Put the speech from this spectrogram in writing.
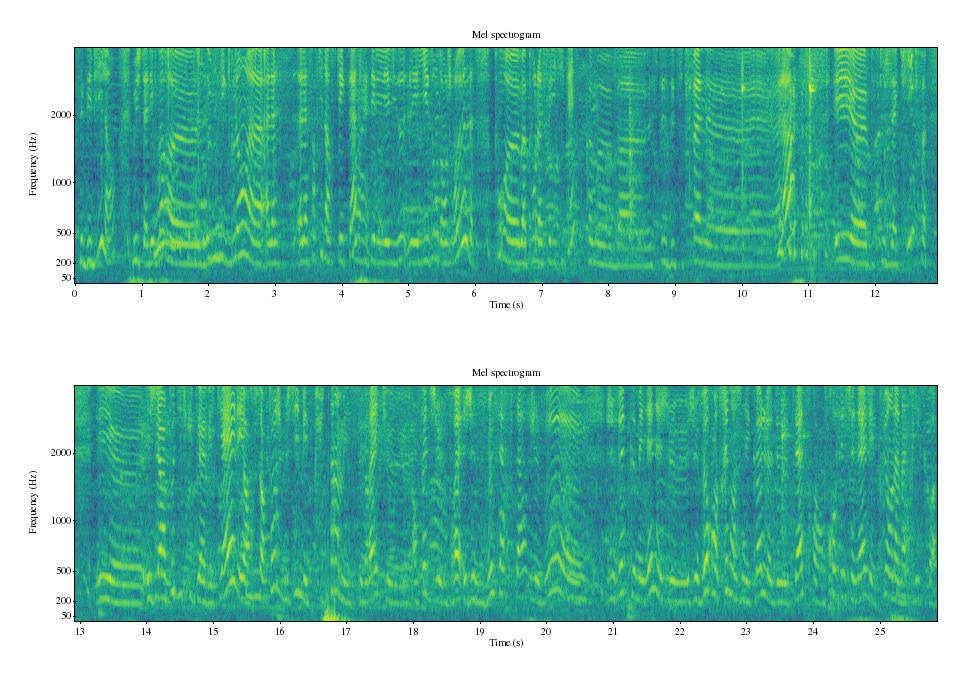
c'est débile, hein, mais j'étais allée voir euh. Dominique Blanc à, la, à la sortie d'un spectacle, Ouais. c'était les, liaisons- les liaisons dangereuses, pour, bah, pour la féliciter, comme bah, espèce de petite fan, voilà, et parce que je la kiffe. Et, euh, et j'ai un peu discuté avec elle, et en ressortant, je me suis dit, mais putain, mais c'est vrai que, en fait, je, je veux faire ça, je veux, euh, je veux être comédienne et je, je veux rentrer dans une école de théâtre en professionnel et plus en amatrice, quoi.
